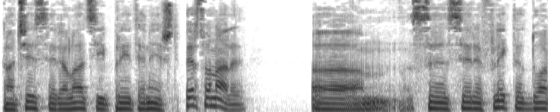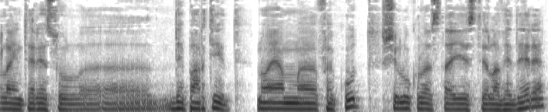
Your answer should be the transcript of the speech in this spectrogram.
ca aceste relații prietenești, personale, uh, să se reflectă doar la interesul uh, de partid. Noi am uh, făcut și lucrul ăsta este la vedere,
